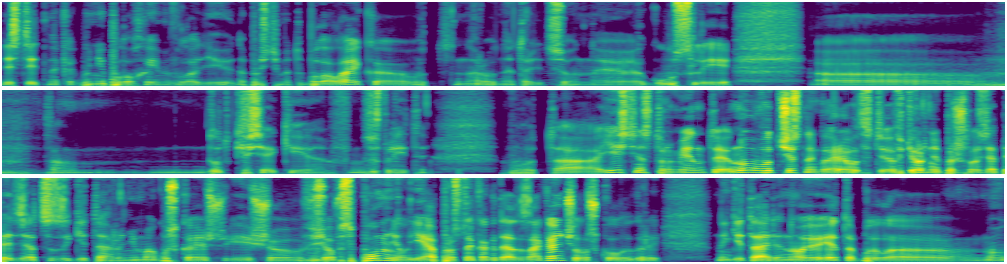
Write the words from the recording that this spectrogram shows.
действительно как бы неплохо ими владею. Допустим, это балалайка, вот народная традиционная, гусли, э, там, дудки всякие, флейты. Вот. А есть инструменты, ну вот, честно говоря, вот в, те- в Терне пришлось опять взяться за гитару. Не могу сказать, что я еще все вспомнил. Я просто когда-то заканчивал школу игры на гитаре, но это было... Ну,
